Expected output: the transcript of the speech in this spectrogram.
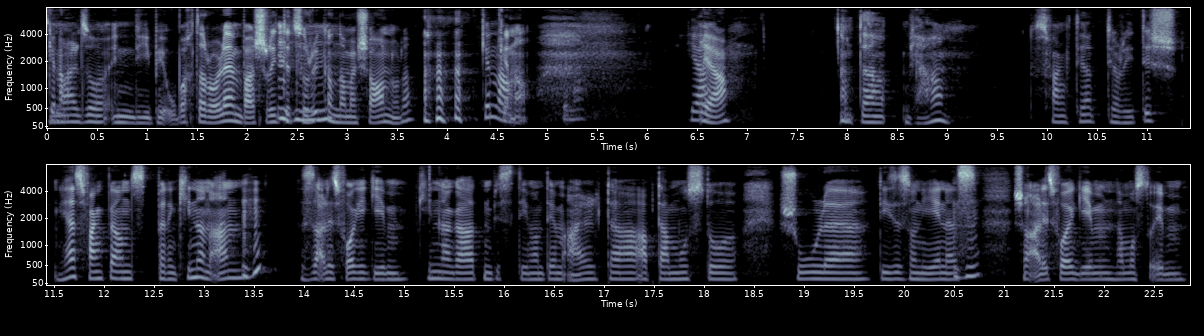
Genau. Mal so in die Beobachterrolle, ein paar Schritte Mhm. zurück und dann mal schauen, oder? Genau. Genau. genau. Ja. Ja. Und da, ja, das fängt ja theoretisch, ja, es fängt bei uns, bei den Kindern an. Mhm. Das ist alles vorgegeben. Kindergarten bis dem und dem Alter, ab da musst du Schule, dieses und jenes, Mhm. schon alles vorgegeben. Da musst du eben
